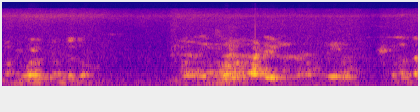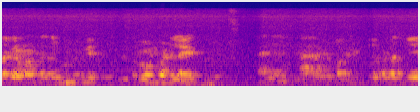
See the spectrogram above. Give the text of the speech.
आम्ही ओळखून देतो रोहन पाटील म्हणून जरा काही पक्षाचे भूमिकेत रोहन पाटील आहेत. चित्रपटाचे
